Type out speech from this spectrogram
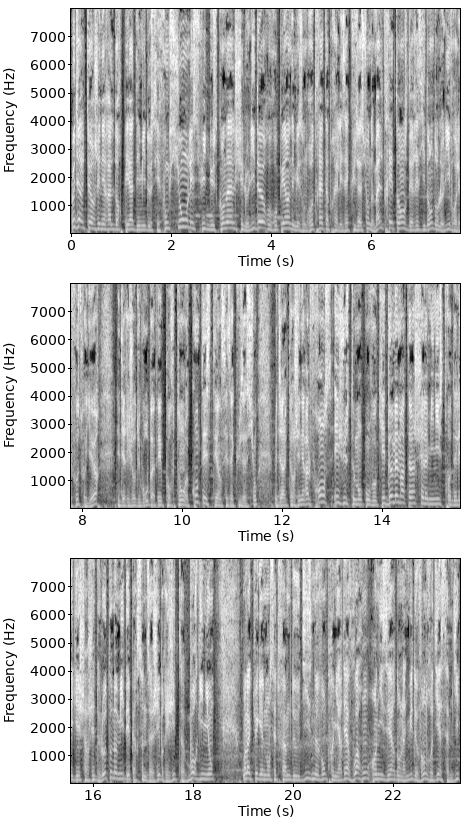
Le directeur général d'Orpea démis de ses fonctions. Les suites du scandale chez le leader européen des maisons de retraite après les accusations de maltraitance des résidents dont le livre Les Fossoyeurs les dirigeants du groupe avaient pourtant contesté hein, ces accusations. Le directeur général France est justement convoqué demain matin chez la ministre déléguée chargée de l'autonomie des personnes âgées, Brigitte Bourguignon. Dans l'actu également, cette femme de 19 ans poignardée à Voiron en Isère dans la nuit de vendredi à samedi.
